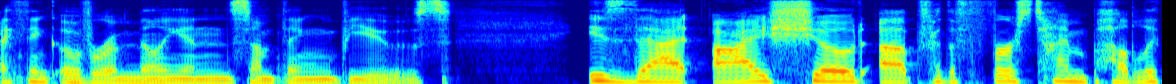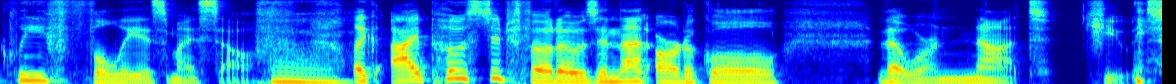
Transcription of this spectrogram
I think, over a million something views is that I showed up for the first time publicly fully as myself. Mm. Like I posted photos in that article that were not cute.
